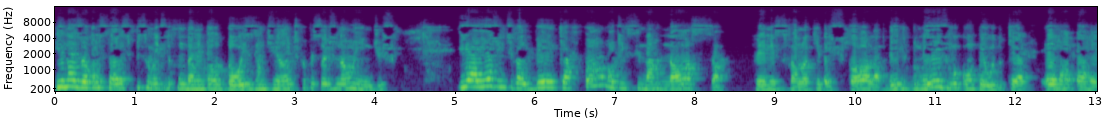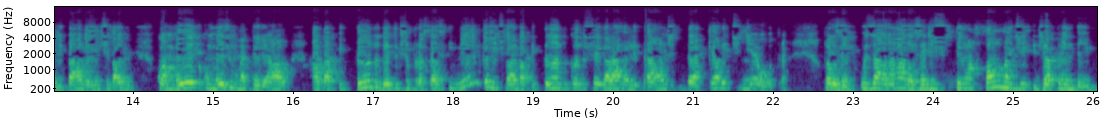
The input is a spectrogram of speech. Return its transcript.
e nas outras séries, principalmente do Fundamental 2 em diante, professores não índios. E aí a gente vai ver que a forma de ensinar nossa Clemens falou aqui da escola, dentro do mesmo conteúdo que é, é, é a realidade, a gente vai com, me, com o mesmo material adaptando dentro de um processo, e mesmo que a gente vai adaptando, quando chega lá a realidade daquela etnia é outra. Por exemplo, os araras, eles têm uma forma de, de aprender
